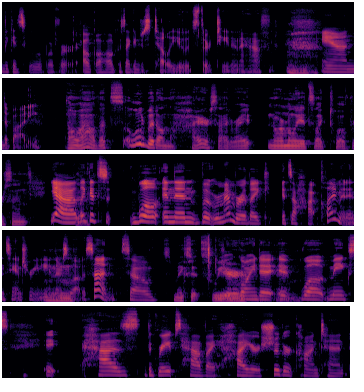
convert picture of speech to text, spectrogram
we can skip over alcohol because I can just tell you it's 13 and a half, and the body. Oh wow, that's a little bit on the higher side, right? Normally it's like twelve percent. Yeah, like it's well, and then but remember, like it's a hot climate in Santorini, and there's a Mhm. lot of sun, so This makes it sweeter. you're going to it. Well, it makes it has the grapes have a higher sugar content,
